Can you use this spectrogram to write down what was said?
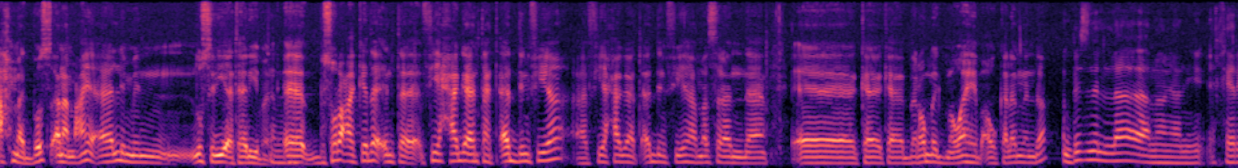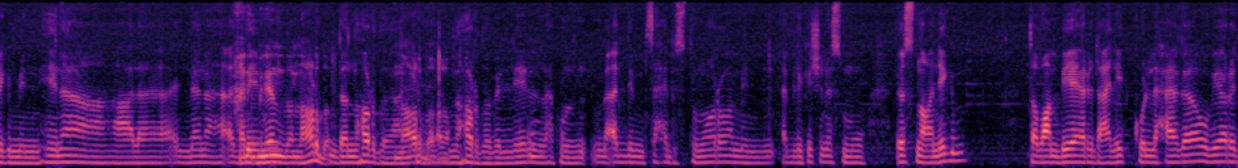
أحمد بص أنا معايا أقل من نص دقيقة تقريبا. تمام. آه بسرعة كده أنت في حاجة أنت هتقدم فيها؟ آه، في حاجة هتقدم فيها مثلا آه كبرامج مواهب أو كلام من ده؟ بإذن الله أنا يعني خارج من هنا على إن أنا هقدم. خارج منين ده النهارده. ده النهارده يعني. النهاردة، آه. النهارده بالليل هكون مقدم سحب استمارة من ابلكيشن اسمه اصنع نجم. طبعا بيعرض عليك كل حاجة وبيعرض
